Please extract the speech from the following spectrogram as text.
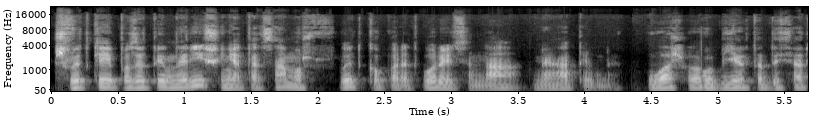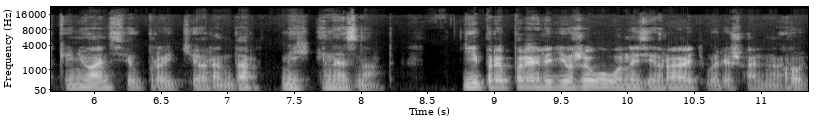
Швидке і позитивне рішення так само швидко перетворюється на негативне. У вашого об'єкта десятки нюансів, про які орендар міг і не знати. І при перегляді вживу вони зіграють вирішальну роль.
